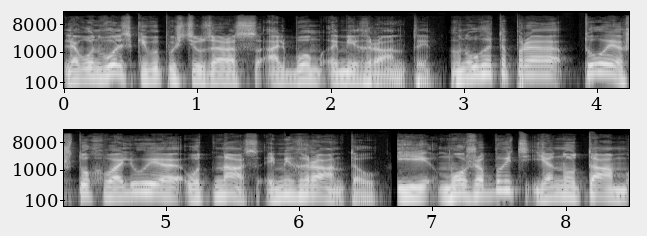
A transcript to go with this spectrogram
Лявон вольскі выпусціў зараз альбом эмігранты Ну гэта про тое что хвалюе вот нас эмігрантаў. І можа быть яно там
